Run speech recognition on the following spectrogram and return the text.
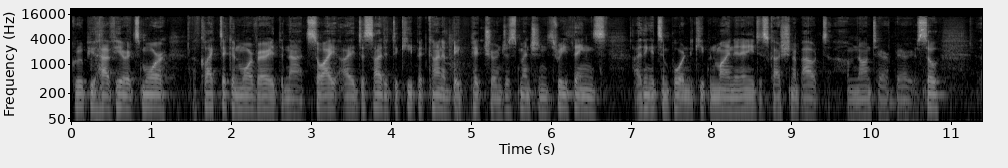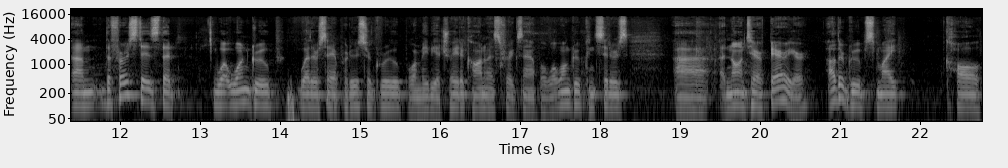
group you have here, it's more eclectic and more varied than that. So I, I decided to keep it kind of big picture and just mention three things I think it's important to keep in mind in any discussion about um, non-tariff barriers. So um, the first is that what one group, whether say a producer group or maybe a trade economist, for example, what one group considers uh, a non-tariff barrier, other groups might call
